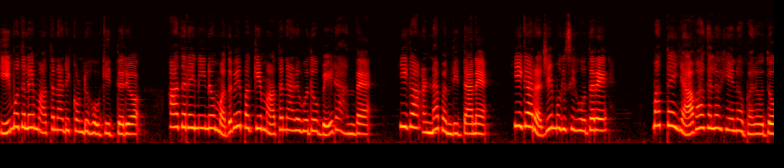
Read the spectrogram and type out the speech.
ಈ ಮೊದಲೇ ಮಾತನಾಡಿಕೊಂಡು ಹೋಗಿದ್ದರು. ಆದರೆ ನೀನು ಮದುವೆ ಬಗ್ಗೆ ಮಾತನಾಡುವುದು ಬೇಡ ಅಂದೆ. ಈಗ ಅಣ್ಣ ಬಂದಿದ್ದಾನೆ. ಈಗ ರಜೆ ಮುಗಿಸಿ ಹೋದರೆ ಮತ್ತೆ ಯಾವಾಗಲೂ ಏನೋ ಬರೋದು.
